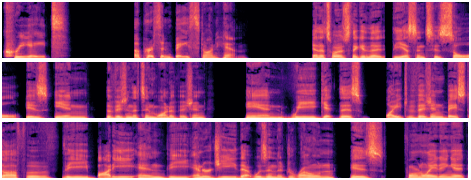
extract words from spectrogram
create a person based on him. Yeah, that's what I was thinking that the essence, his soul, is in the vision that's in WandaVision. And we get this white vision based off of the body and the energy that was in the drone is formulating it.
